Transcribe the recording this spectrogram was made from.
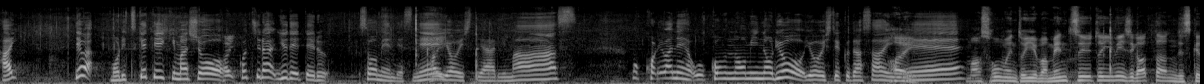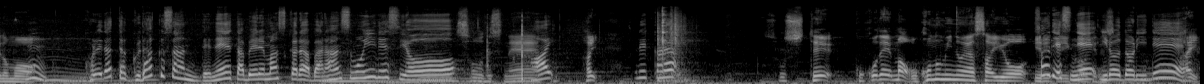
はい、では盛り付けていきましょう、はい。こちら茹でてるそうめんですね、はい。用意してありますもうこれはねお好みの量を用意してくださいね、まあそうめんといえばめんつゆというイメージがあったんですけども、これだったら具だくさんでね食べれますからバランスもいいですよ、そうですね。はい。はい。それからそしてここでまあお好みの野菜を入そうれていくわけです。ね。彩りで、はい、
